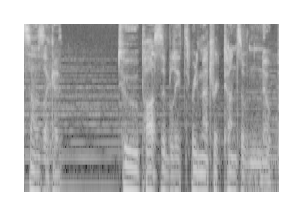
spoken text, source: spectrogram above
That sounds like a two, possibly three metric tons of nope.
